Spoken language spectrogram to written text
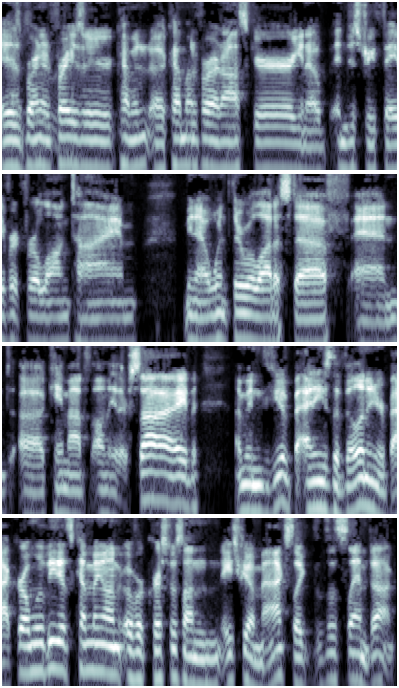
is Brendan Fraser coming uh, coming for an Oscar? You know, industry favorite for a long time. You know, went through a lot of stuff and uh, came out on the other side. I mean, if you have and he's the villain in your Batgirl movie that's coming on over Christmas on HBO Max, like the slam dunk.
